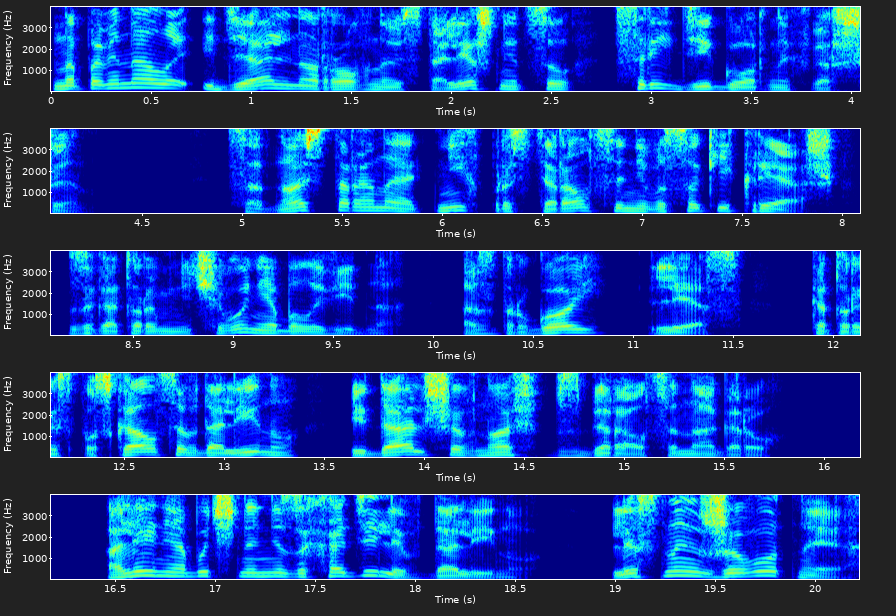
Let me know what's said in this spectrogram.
напоминала идеально ровную столешницу среди горных вершин. С одной стороны от них простирался невысокий кряж, за которым ничего не было видно а с другой — лес, который спускался в долину и дальше вновь взбирался на гору. Олени обычно не заходили в долину. Лесные животные,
